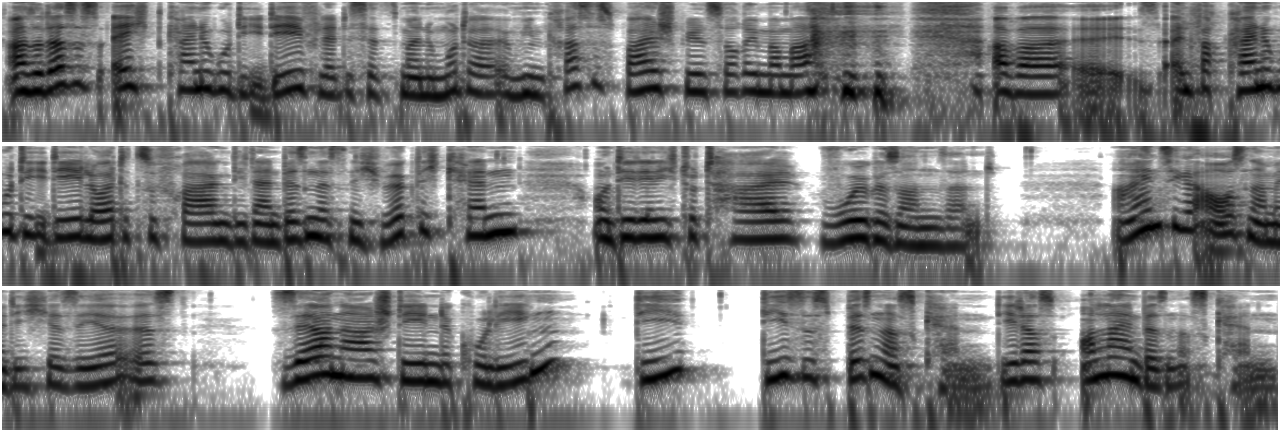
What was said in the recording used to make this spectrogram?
Also das ist echt keine gute Idee. Vielleicht ist jetzt meine Mutter irgendwie ein krasses Beispiel, sorry Mama. Aber es äh, ist einfach keine gute Idee, Leute zu fragen, die dein Business nicht wirklich kennen und die dir nicht total wohlgesonnen sind. Einzige Ausnahme, die ich hier sehe, ist sehr nahestehende Kollegen, die dieses Business kennen, die das Online-Business kennen.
